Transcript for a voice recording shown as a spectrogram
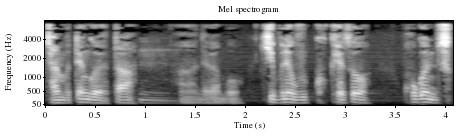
잘못된 거였다. 음. 아, 내가 뭐 기분에 울컥해서 혹은 습,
